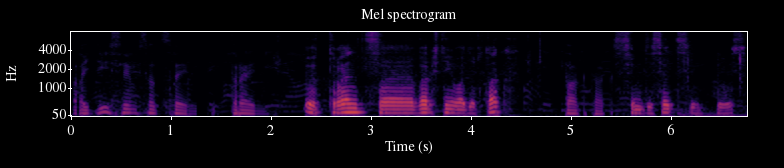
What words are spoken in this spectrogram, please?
ID 77. Тренч. Е, Тренд це верхній одяг, так? Так, так. 77 плюс.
